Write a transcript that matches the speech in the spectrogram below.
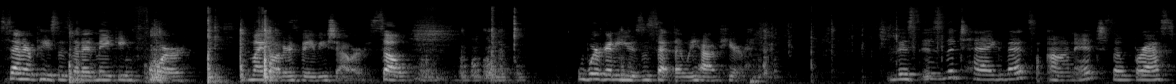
centerpieces that I'm making for my daughter's baby shower. So we're going to use the set that we have here. This is the tag that's on it. So brass,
